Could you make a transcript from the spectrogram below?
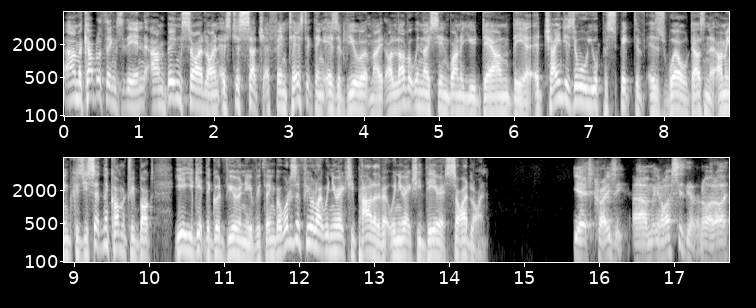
Um, a couple of things then. Um, being sideline is just such a fantastic thing as a viewer, mate. I love it when they send one of you down there. It changes all your perspective as well, doesn't it? I mean, because you sit in the commentary box, yeah, you get the good view and everything, but what does it feel like when you're actually part of it, when you're actually there at sideline? Yeah, it's crazy. Um, you know, I said the other night,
